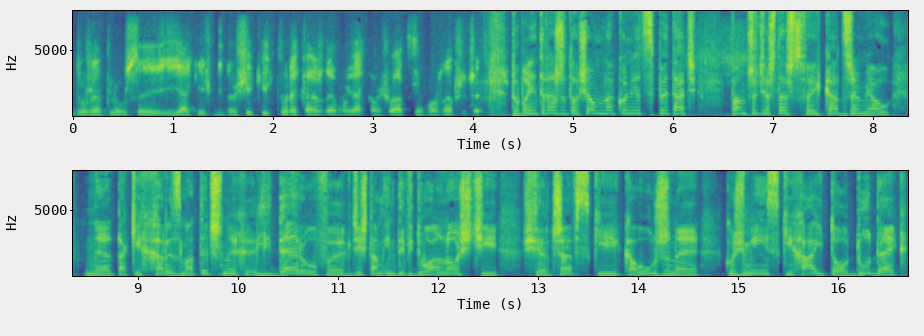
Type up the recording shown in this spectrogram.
duże plusy i jakieś minusiki, które każdemu jakąś łatwiej można przyczepić. To panie trenerze, to chciałbym na koniec spytać, pan przecież też w swojej kadrze miał e, takich charyzmatycznych liderów, e, gdzieś tam indywidualności, Świerczewski, Kałużny, Koźmiński, Hajto, Dudek.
